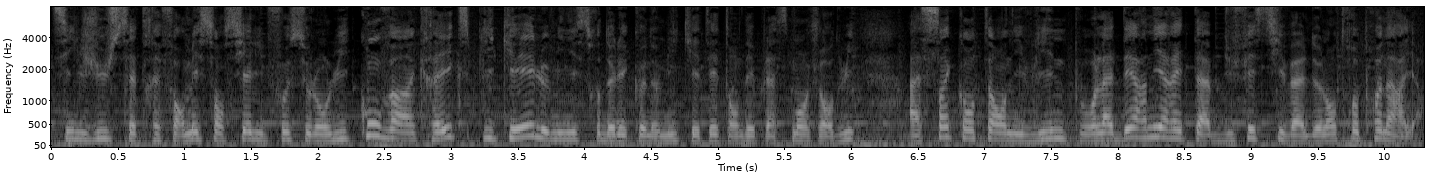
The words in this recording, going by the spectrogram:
S'il juge cette réforme essentielle, il faut selon lui convaincre et expliquer. Le ministre de l'économie qui était en déplacement aujourd'hui à Saint-Quentin en Yvelines pour la dernière étape du Festival de l'entrepreneuriat.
